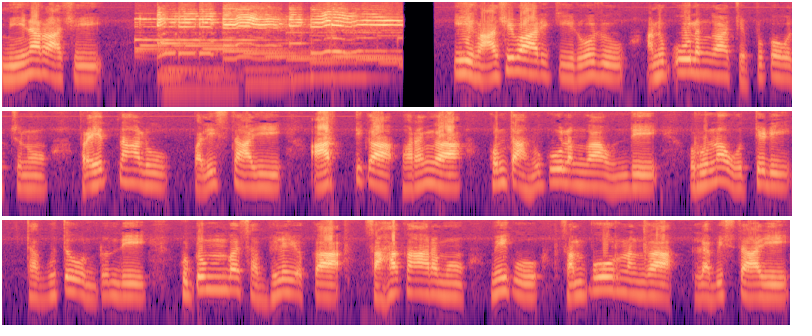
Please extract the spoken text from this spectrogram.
మీనరాశి. ఈ రాశి వారికి రోజు అనుకూలంగా చెప్పుకోవచ్చును. ప్రయత్నాలు ఫలిస్తాయి. ఆర్థిక పరంగా కొంత అనుకూలంగా ఉంది రుణ ఒత్తిడి తగ్గుతూ ఉంటుంది. కుటుంబ సభ్యుల యొక్క సహకారము మీకు సంపూర్ణంగా లభిస్తాయి.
